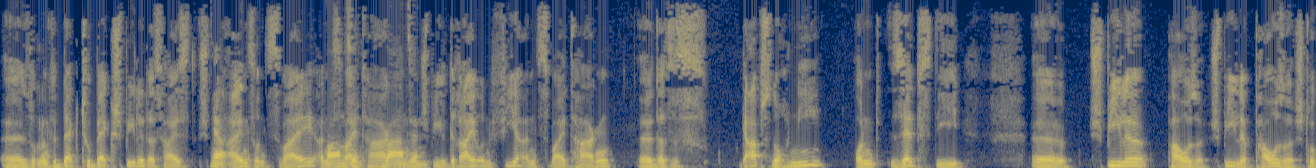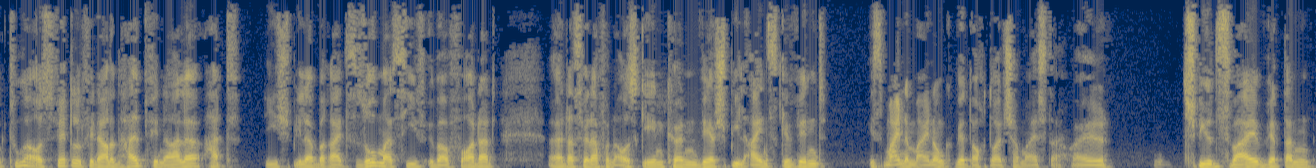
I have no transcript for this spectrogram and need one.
äh, sogenannte Back-to-Back-Spiele, das heißt Spiel ja. 1 und 2 an Wahnsinn, zwei Tagen, Wahnsinn. Spiel 3 und 4 an zwei Tagen. Äh, das ist gab's noch nie und selbst die äh, Spiele, Pause, Spiele, Pause, Struktur aus Viertelfinale und Halbfinale hat die Spieler bereits so massiv überfordert, äh, dass wir davon ausgehen können, wer Spiel 1 gewinnt, ist meine Meinung, wird auch deutscher Meister, weil Spiel 2 wird dann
